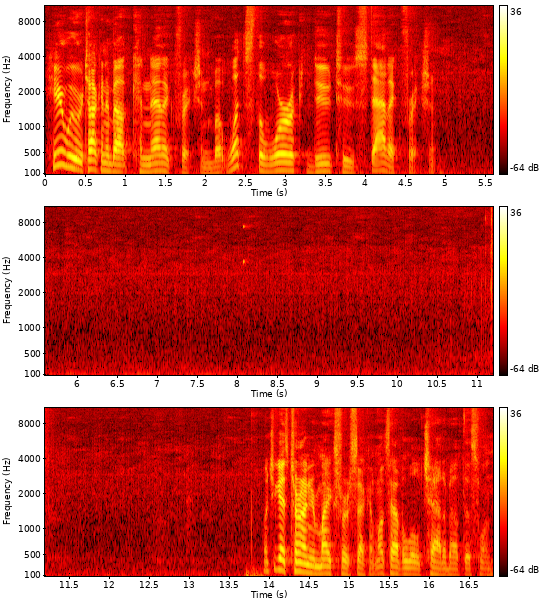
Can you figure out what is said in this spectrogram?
Here we were talking about kinetic friction, but what's the work due to static friction? Why don't you guys turn on your mics for a second? Let's have a little chat about this one.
